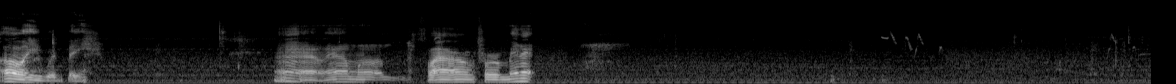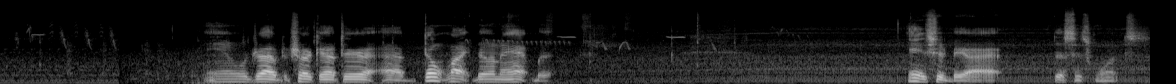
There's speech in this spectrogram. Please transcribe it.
Oh, he would be. Alright, I'm to fire him for a minute. And we'll drive the truck out there. I don't like doing that, but it should be alright. This is once.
